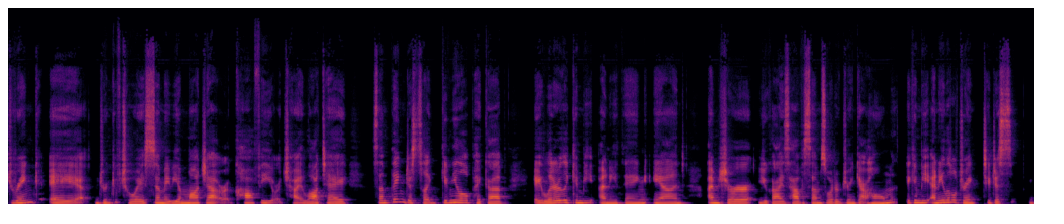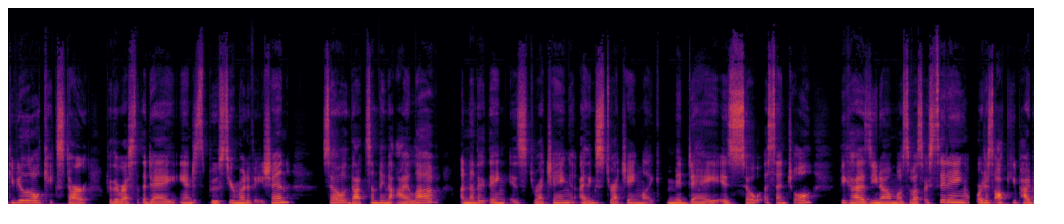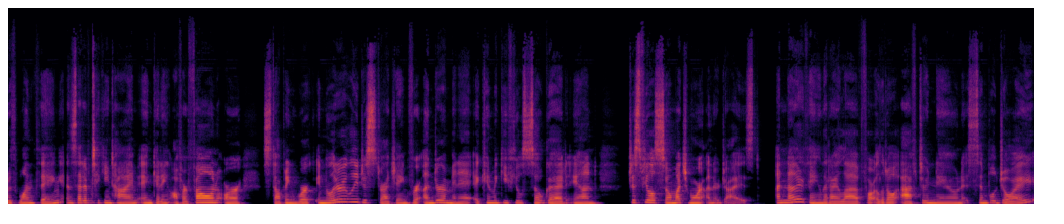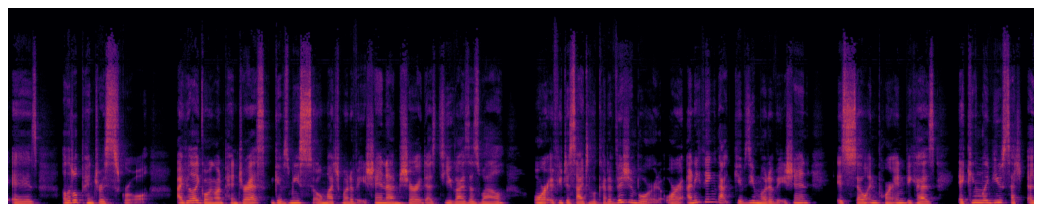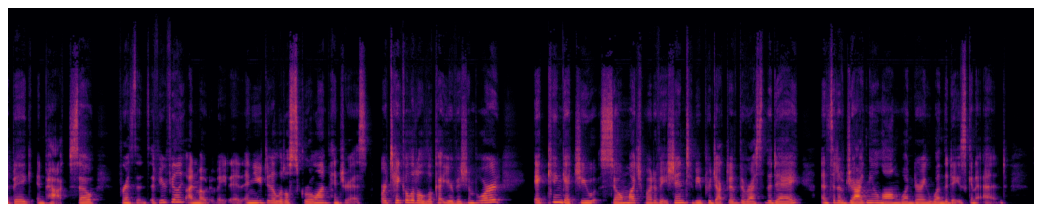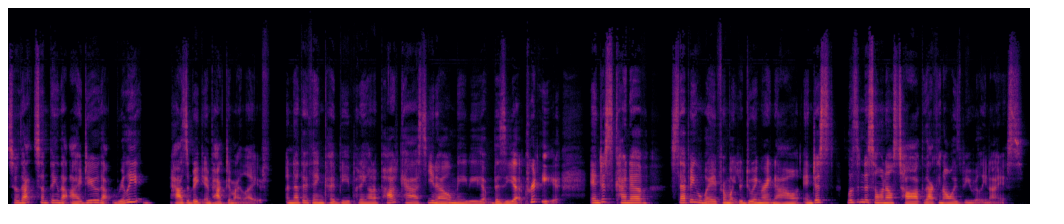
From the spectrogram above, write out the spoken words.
drink a drink of choice. So, maybe a matcha or a coffee or a chai latte, something just to like give me a little pickup it literally can be anything. And I'm sure you guys have some sort of drink at home. It can be any little drink to just give you a little kickstart for the rest of the day and just boost your motivation. So that's something that I love. Another thing is stretching. I think stretching like midday is so essential because, you know, most of us are sitting or just occupied with one thing instead of taking time and getting off our phone or stopping work and literally just stretching for under a minute. It can make you feel so good and just feel so much more energized. Another thing that I love for a little afternoon simple joy is a little Pinterest scroll. I feel like going on Pinterest gives me so much motivation. I'm sure it does to you guys as well or if you decide to look at a vision board or anything that gives you motivation is so important because it can leave you such a big impact. So, for instance, if you're feeling unmotivated and you did a little scroll on Pinterest or take a little look at your vision board, it can get you so much motivation to be productive the rest of the day instead of dragging along wondering when the day is going to end. So, that's something that I do that really has a big impact in my life. Another thing could be putting on a podcast, you know, maybe busy yet pretty, and just kind of stepping away from what you're doing right now and just listen to someone else talk. That can always be really nice.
